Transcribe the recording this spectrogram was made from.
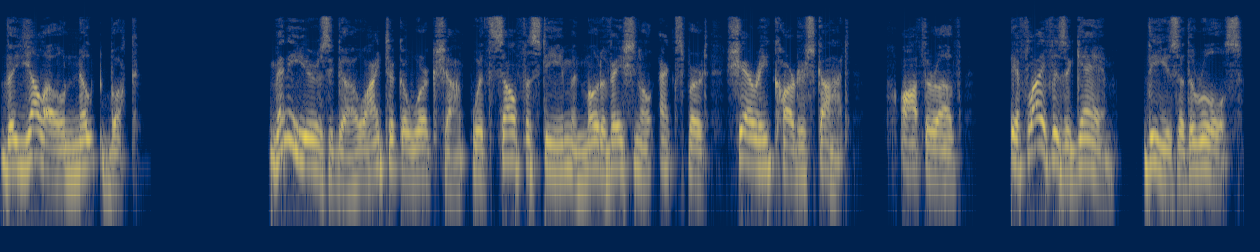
The Yellow Notebook Many years ago, I took a workshop with self-esteem and motivational expert Chérie Carter-Scott, author of If Life is a Game, these are the rules.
